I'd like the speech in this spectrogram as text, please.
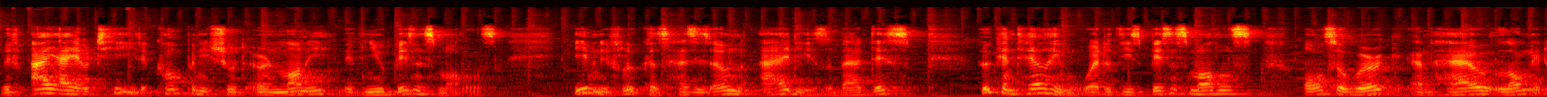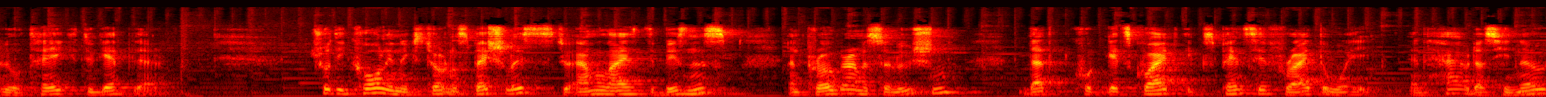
With IIoT, the company should earn money with new business models. Even if Lucas has his own ideas about this, who can tell him whether these business models also work and how long it will take to get there? Should he call in external specialists to analyze the business and program a solution that gets quite expensive right away? And how does he know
